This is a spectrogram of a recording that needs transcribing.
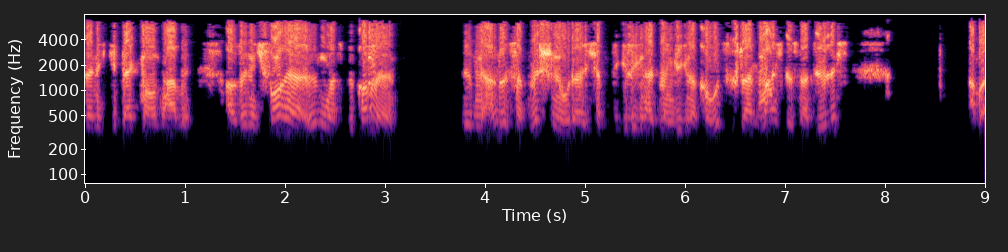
wenn ich die Backmount habe. Aber wenn ich vorher irgendwas bekomme, irgendeine andere Submission oder ich habe die Gelegenheit, meinen Gegner K.O. zu schlagen, mache ich das natürlich. Aber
